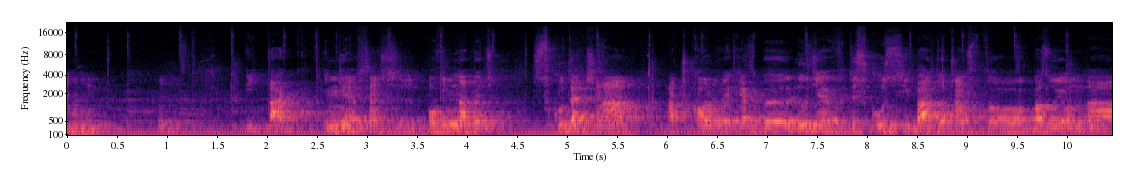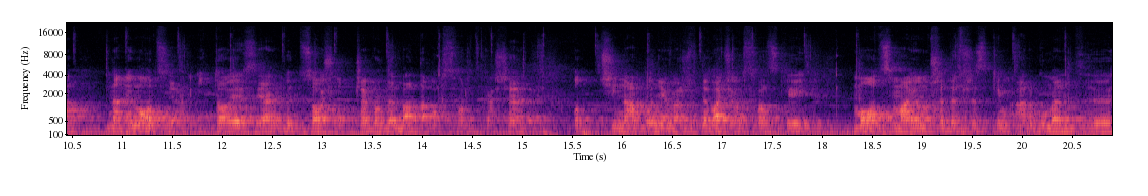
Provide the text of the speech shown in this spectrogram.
Mm. I tak i nie, w sensie powinna być skuteczna, aczkolwiek jakby ludzie w dyskusji bardzo często bazują na, na emocjach i to jest jakby coś, od czego debata oksfordzka się odcina, ponieważ w debacie oksfordzkiej moc mają przede wszystkim argumenty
